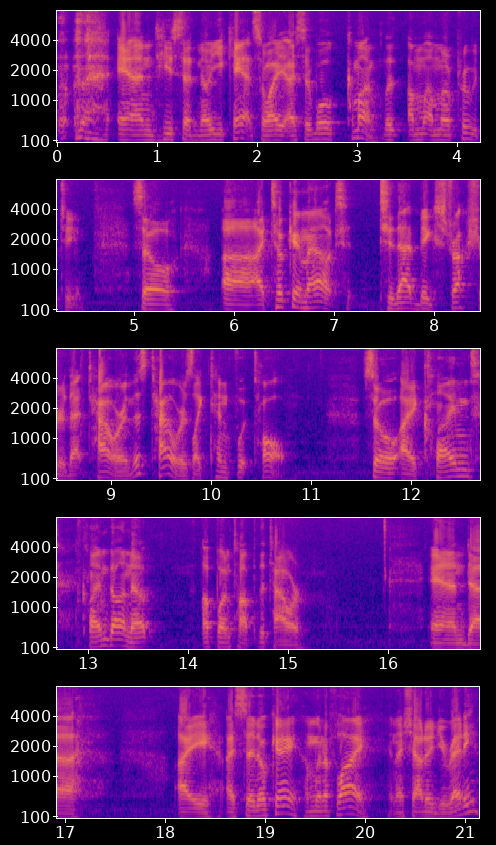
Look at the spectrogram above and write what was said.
and he said, no, you can't. So I, I said, well, come on, let, I'm, I'm going to prove it to you. So uh, I took him out to that big structure, that tower, and this tower is like 10 foot tall. So I climbed, climbed on up, up on top of the tower, and uh, I, I said, okay, I'm going to fly. And I shouted, you ready?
